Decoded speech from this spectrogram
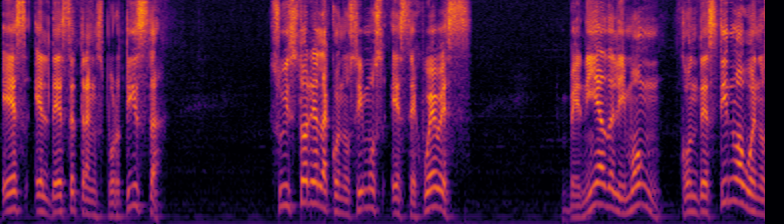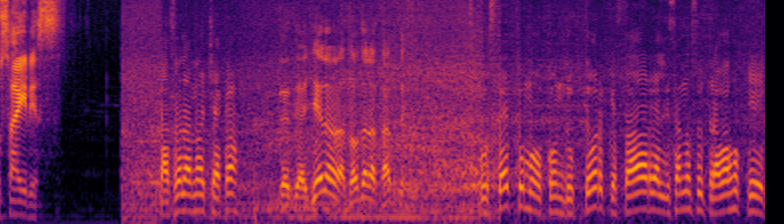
es el de este transportista. Su historia la conocimos este jueves. Venía de Limón con destino a Buenos Aires. Pasó la noche acá. Desde ayer a las 2 de la tarde. Usted como conductor que está realizando su trabajo, ¿qué,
